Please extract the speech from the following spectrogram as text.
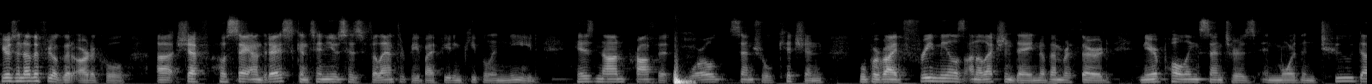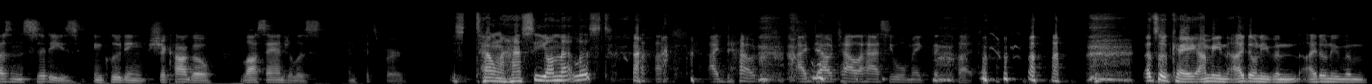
here's another feel good article. Uh, Chef Jose Andres continues his philanthropy by feeding people in need. His nonprofit, World Central Kitchen, will provide free meals on Election Day, November 3rd, near polling centers in more than two dozen cities, including Chicago, Los Angeles, and Pittsburgh. Is Tallahassee on that list? I doubt. I doubt Tallahassee will make the cut. That's okay. I mean, I don't even I don't even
